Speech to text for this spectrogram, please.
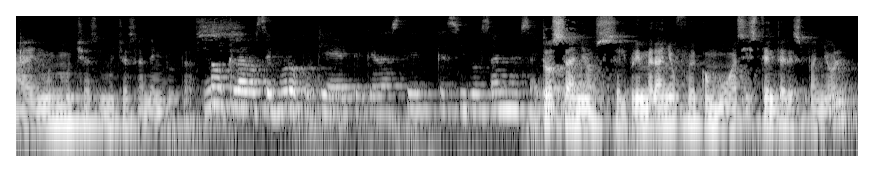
hay muy, muchas, muchas anécdotas. No, claro, seguro, porque te quedaste casi dos años ahí. Dos años. El primer año fue como asistente de español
